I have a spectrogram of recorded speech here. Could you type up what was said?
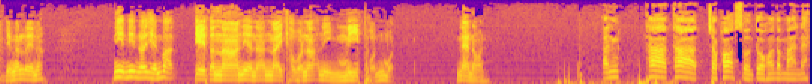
บอย่างนั้นเลยนะนี่นี่เราเห็นว่าเจตนาเนี่ยนะในชาวนะนี่มีผลหมด แน่นอน อันถ้าถ้าเฉพาะส่วนตัวของตมานะ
